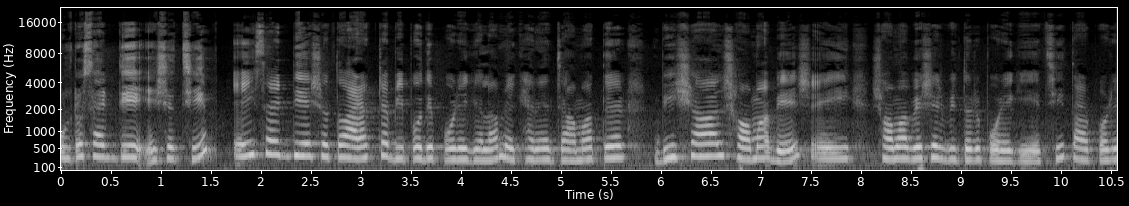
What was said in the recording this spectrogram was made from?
উল্টো সাইড দিয়ে এসেছি। এই সাইড দিয়ে এসে তো আর একটা বিপদে পড়ে গেলাম। এখানে জামাতের বিশাল সমাবেশ, এই সমাবেশের ভিতরে পড়ে গিয়েছি। তারপরে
